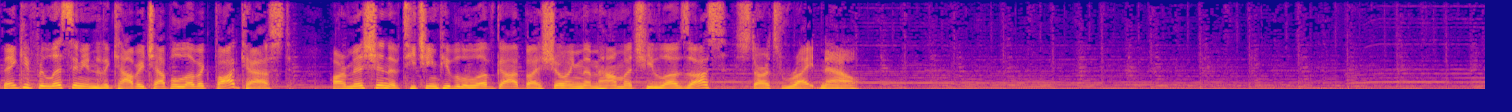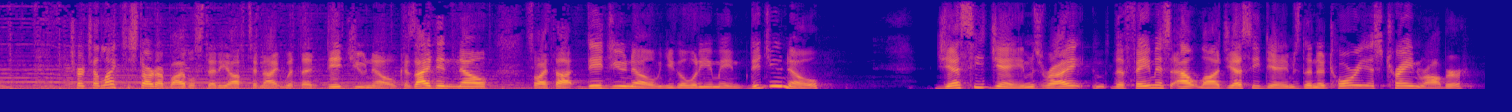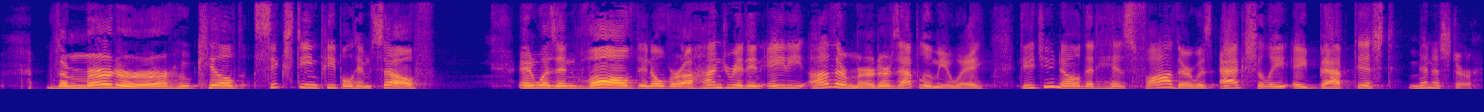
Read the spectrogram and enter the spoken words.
Thank you for listening to the Calvary Chapel Lubbock podcast. Our mission of teaching people to love God by showing them how much He loves us starts right now. Church, I'd like to start our Bible study off tonight with a did you know? Because I didn't know, so I thought, did you know? And you go, what do you mean? Did you know Jesse James, right? The famous outlaw Jesse James, the notorious train robber, the murderer who killed 16 people himself and was involved in over 180 other murders. That blew me away. Did you know that his father was actually a Baptist minister?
